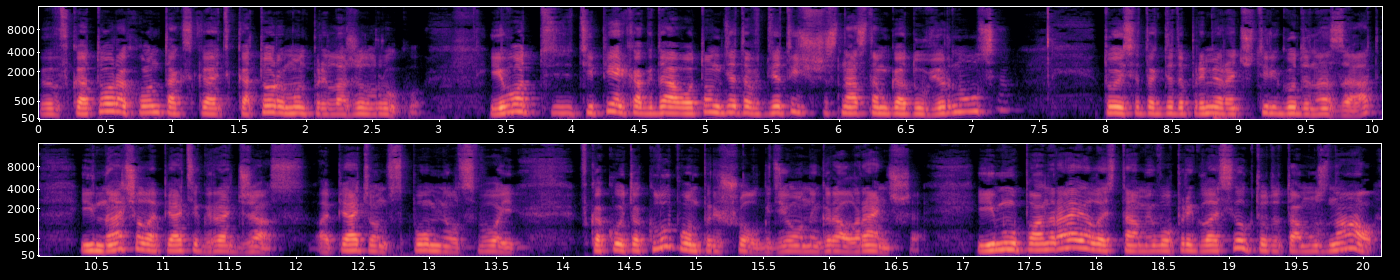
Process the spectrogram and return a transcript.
в которых он, так сказать, к которым он приложил руку. И вот теперь, когда вот он где-то в 2016 году вернулся, то есть это где-то примерно 4 года назад, и начал опять играть джаз. Опять он вспомнил свой в какой-то клуб он пришел, где он играл раньше. И ему понравилось, там его пригласил, кто-то там узнал,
